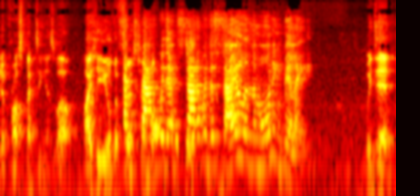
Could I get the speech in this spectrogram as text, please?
bit of prospecting as well. I hear you're the first time. started with a started with a sale in the morning, Billy. We did.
